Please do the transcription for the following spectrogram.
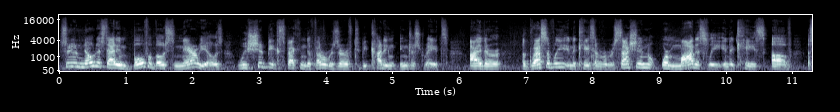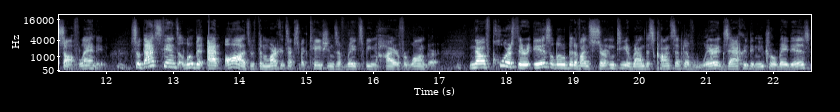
So, you'll notice that in both of those scenarios, we should be expecting the Federal Reserve to be cutting interest rates either aggressively in the case of a recession or modestly in the case of a soft landing. So that stands a little bit at odds with the market's expectations of rates being higher for longer. Now, of course, there is a little bit of uncertainty around this concept of where exactly the neutral rate is.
